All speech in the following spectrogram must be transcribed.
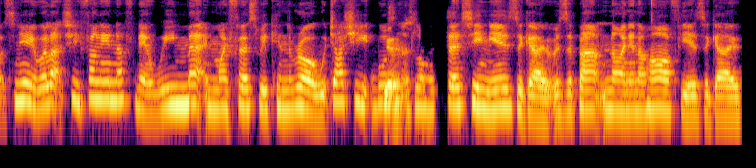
What's new? Well, actually, funnily enough, Neil, we met in my first week in the role, which actually wasn't yes. as long as 13 years ago. It was about nine and a half years ago.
